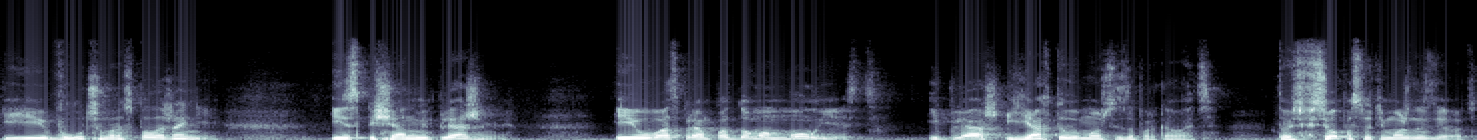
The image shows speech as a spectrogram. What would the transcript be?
И в лучшем расположении. И с песчаными пляжами. И у вас прям под домом мол есть. И пляж, и яхту вы можете запарковать. То есть все, по сути, можно сделать.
